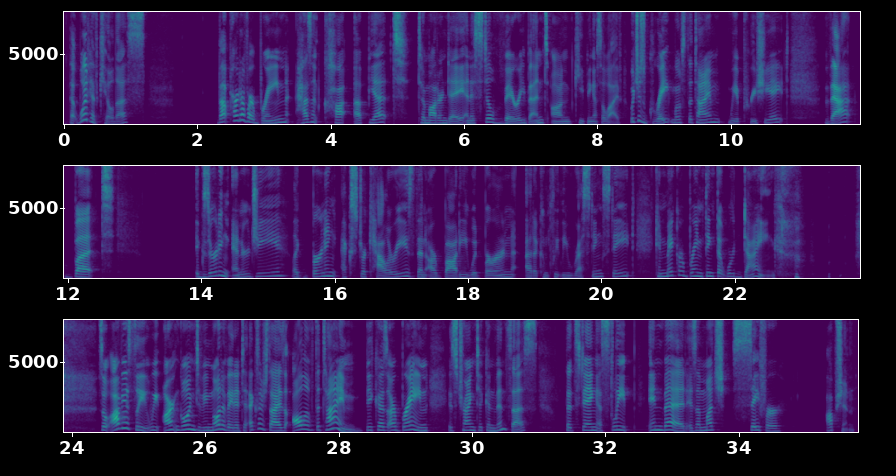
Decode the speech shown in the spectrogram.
that would have killed us, that part of our brain hasn't caught up yet to modern day and is still very bent on keeping us alive, which is great most of the time. We appreciate that, but exerting energy, like burning extra calories than our body would burn at a completely resting state, can make our brain think that we're dying. So obviously, we aren't going to be motivated to exercise all of the time because our brain is trying to convince us that staying asleep in bed is a much safer option.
